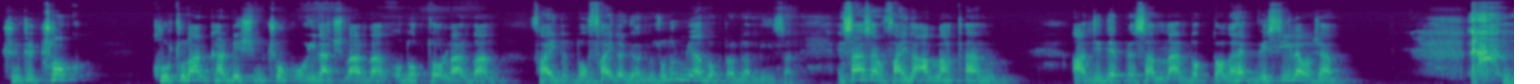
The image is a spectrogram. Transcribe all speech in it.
Çünkü çok kurtulan kardeşim çok o ilaçlardan, o doktorlardan fayda, fayda görmez. Olur mu ya doktordan bir insan? Esasen fayda Allah'tan. Antidepresanlar, doktorlar hep vesile hocam.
